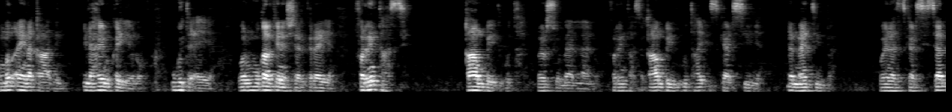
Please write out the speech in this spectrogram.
Ummad ayna qaadin ilaahaynu ka yeelo ugu daceeya war muuqaalkeena sheergareeya. Fariintaasi qaan bay idigu tahay reer somaliland. Fariintaasi qaan bay idigu tahay isgaadhsiiya dhammaantiinba waa inaad isgaadhsiisaan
